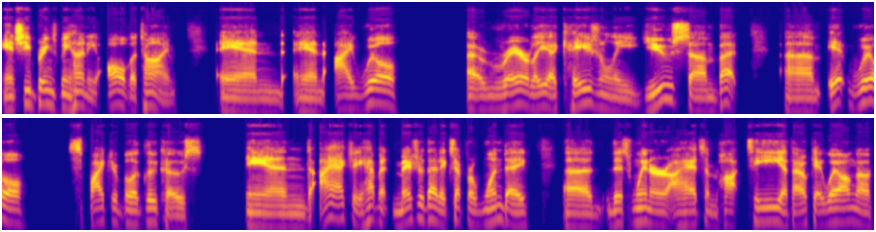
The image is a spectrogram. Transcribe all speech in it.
And she brings me honey all the time, and and I will uh, rarely, occasionally use some, but um, it will spike your blood glucose. And I actually haven't measured that except for one day uh, this winter. I had some hot tea. I thought, okay, well, I'm gonna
